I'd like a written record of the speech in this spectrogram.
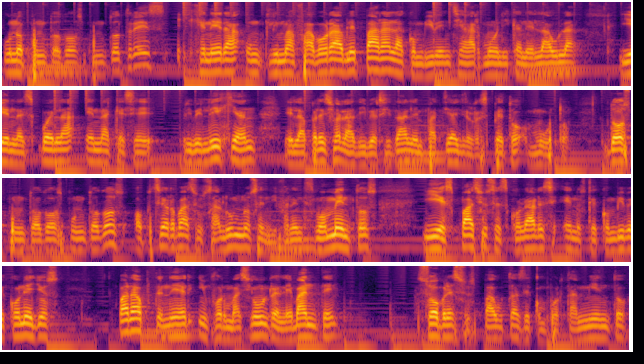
1.2.3 genera un clima favorable para la convivencia armónica en el aula y en la escuela en la que se privilegian el aprecio a la diversidad, la empatía y el respeto mutuo. 2.2.2 observa a sus alumnos en diferentes momentos y espacios escolares en los que convive con ellos para obtener información relevante sobre sus pautas de comportamiento,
